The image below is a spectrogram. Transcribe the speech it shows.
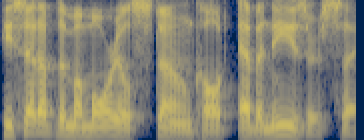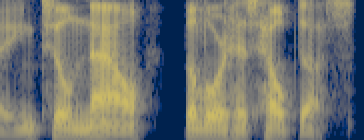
He set up the memorial stone called Ebenezer, saying, Till now the Lord has helped us.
